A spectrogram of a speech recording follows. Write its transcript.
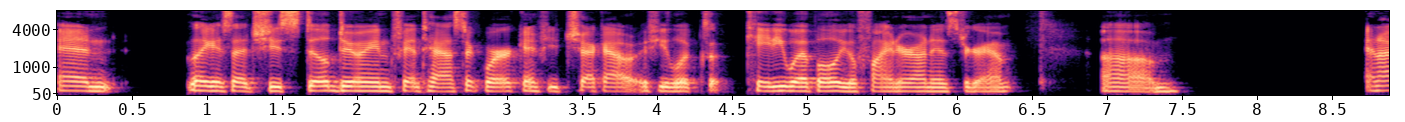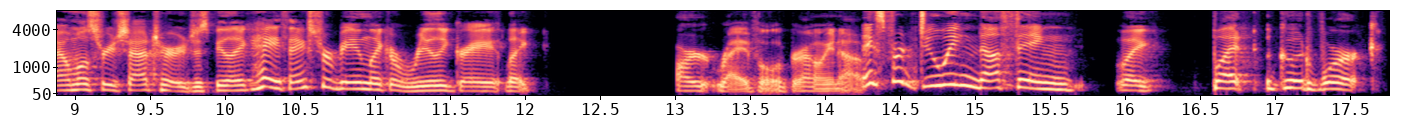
and like I said, she's still doing fantastic work. And if you check out, if you look at Katie Whipple, you'll find her on Instagram. Um, and I almost reached out to her, just be like, "Hey, thanks for being like a really great like art rival growing up. Thanks for doing nothing Like, but good work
